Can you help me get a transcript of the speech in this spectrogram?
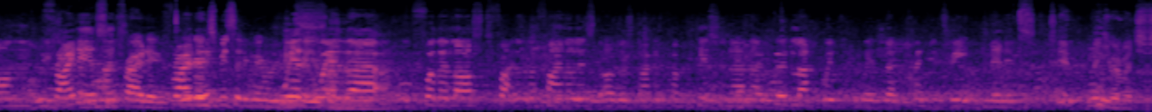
on Friday. On it? Friday. We're going to be sitting there with, with, uh, for the last fi- the finalist of the startup competition, and uh, good luck with with uh, 23 minutes to. Thank you very much.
